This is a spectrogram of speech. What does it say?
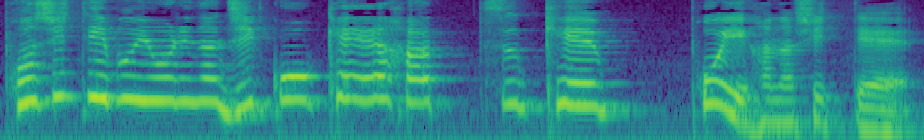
ポジティブ寄りな自己啓発系っぽい話って、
